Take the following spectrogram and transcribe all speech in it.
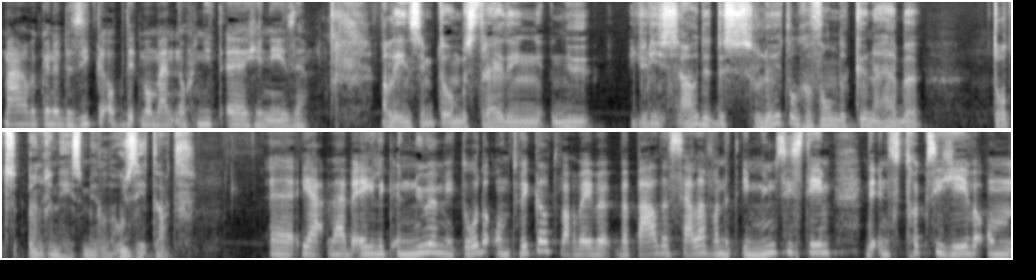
maar we kunnen de ziekte op dit moment nog niet uh, genezen. Alleen symptoombestrijding. Nu, jullie zouden de sleutel gevonden kunnen hebben tot een geneesmiddel. Hoe zit dat? Uh, ja, we hebben eigenlijk een nieuwe methode ontwikkeld waarbij we bepaalde cellen van het immuunsysteem de instructie geven om uh,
